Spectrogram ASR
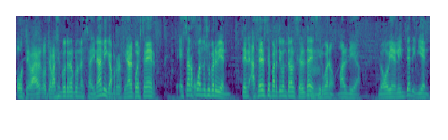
O te, o te vas a encontrar con esta dinámica, porque al final puedes tener, estar jugando súper bien, hacer este partido contra el Celta y decir, bueno, mal día. Luego viene el Inter y bien.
